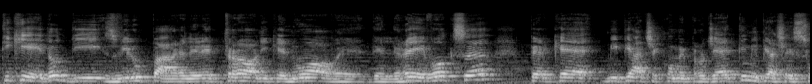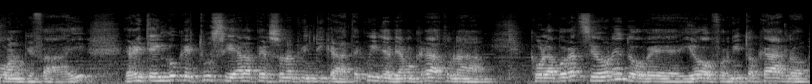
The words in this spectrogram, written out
ti chiedo di sviluppare le elettroniche nuove del Revox perché mi piace come progetti, mi piace il suono che fai, ritengo che tu sia la persona più indicata. Quindi abbiamo creato una collaborazione dove io ho fornito a Carlo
